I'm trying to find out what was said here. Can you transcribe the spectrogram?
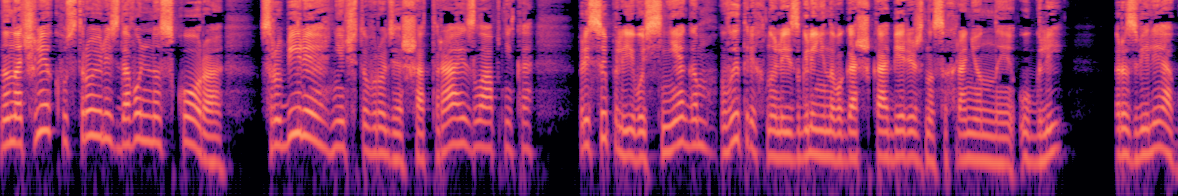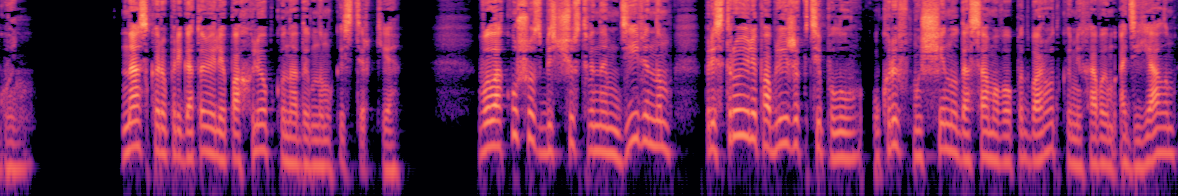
На ночлег устроились довольно скоро, срубили нечто вроде шатра из лапника, присыпали его снегом, вытряхнули из глиняного горшка бережно сохраненные угли, развели огонь. Наскоро приготовили похлебку на дымном костерке. Волокушу с бесчувственным дивином пристроили поближе к теплу, укрыв мужчину до самого подбородка меховым одеялом,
